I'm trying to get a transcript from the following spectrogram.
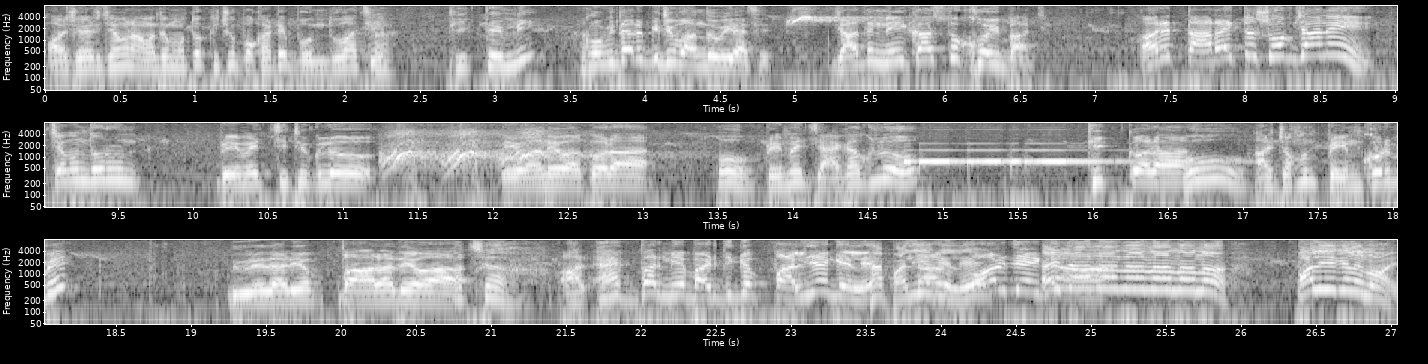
অজয়ের যেমন আমাদের মতো কিছু পকেটে বন্ধু আছে ঠিক তেমনি কবিতারও কিছু বান্ধবী আছে যাদের নেই কাজ তো খইবাজ আরে তারাই তো সব জানে। যেমন ধরুন প্রেমের চিঠিগুলো দেওয়া নেওয়া করা ও। প্রেমের জায়গাগুলো ঠিক করা। ও। আর যখন প্রেম করবে দূরে দাঁড়িয়ে পাড়া দেওয়া। আচ্ছা। আর একবার মেয়ে বাড়ি থেকে পালিয়ে গেলে হ্যাঁ পালিয়ে গেলে। তারপর যেটা- এই না না না না না না। পালিয়ে গেলে নয়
